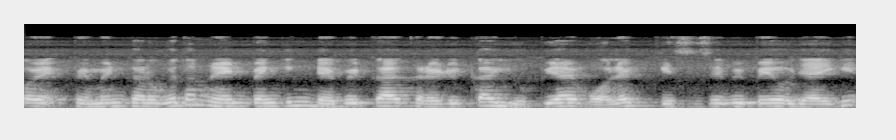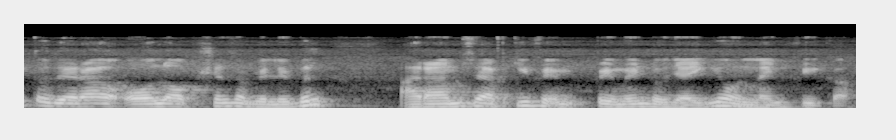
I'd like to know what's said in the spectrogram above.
पेमेंट करोगे तो net banking debit card credit card UPI wallet किसी से भी पे हो जाएगी तो there are all option available आराम से आपकी पेमेंट हो जाएगी ऑनलाइन फ़ी का।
